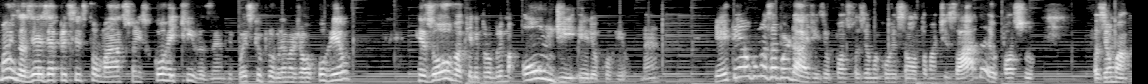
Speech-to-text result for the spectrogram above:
Mas às vezes é preciso tomar ações corretivas, né? Depois que o problema já ocorreu, resolva aquele problema onde ele ocorreu, né? E aí tem algumas abordagens. Eu posso fazer uma correção automatizada, eu posso fazer uma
